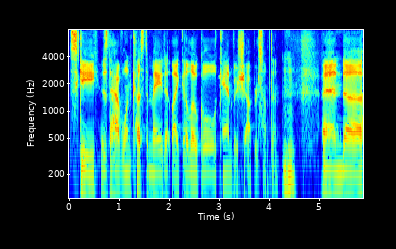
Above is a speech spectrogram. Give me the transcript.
ski is to have one custom made at like a local canvas shop or something. And uh,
